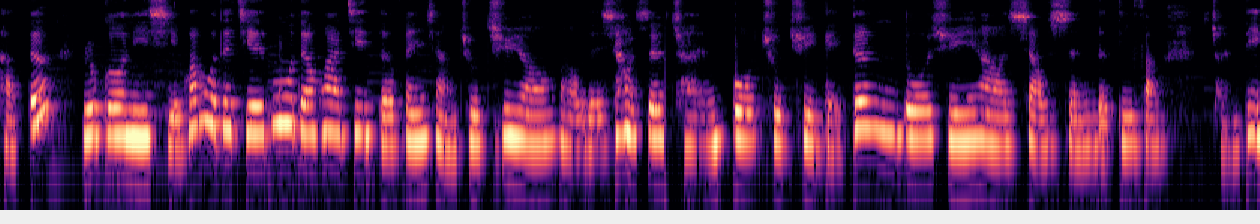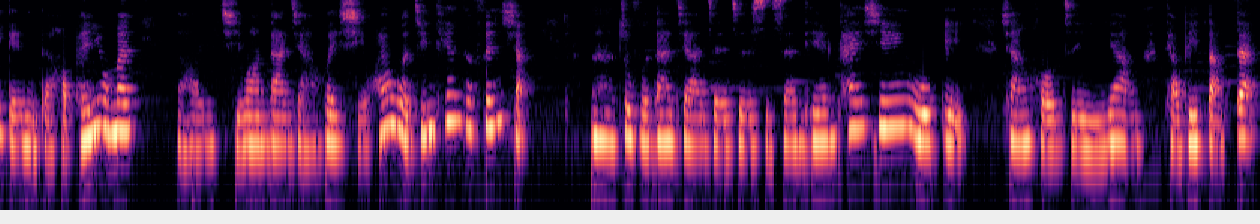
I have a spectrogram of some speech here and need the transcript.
好的，如果你喜欢我的节目的话，记得分享出去哦，把我的笑声传播出去，给更多需要笑声的地方，传递给你的好朋友们。然后希望大家会喜欢我今天的分享。那祝福大家在这十三天开心无比，像猴子一样调皮捣蛋，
